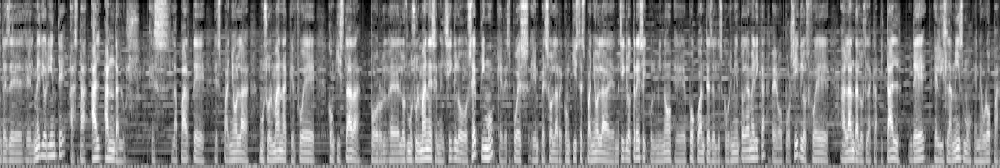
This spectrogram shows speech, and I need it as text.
desde el Medio Oriente hasta Al-Ándalus es la parte española musulmana que fue conquistada por eh, los musulmanes en el siglo VII, que después empezó la reconquista española en el siglo XIII y culminó eh, poco antes del descubrimiento de América, pero por siglos fue Al-Ándalus la capital del el islamismo en Europa.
